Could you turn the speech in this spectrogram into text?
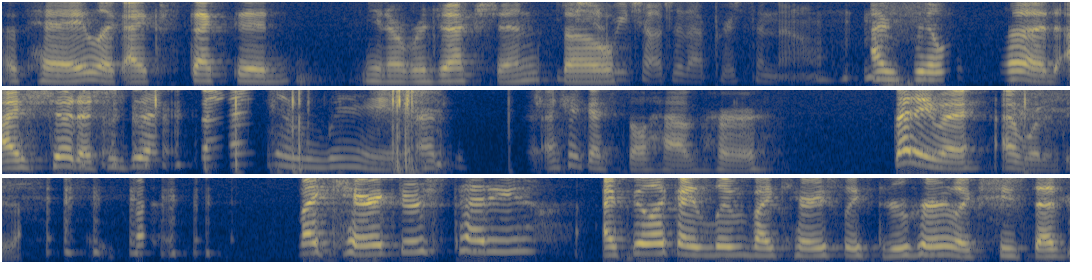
okay. Like i expected you know rejection so you should reach out to that person now. I really should. I should. I should be like by the way I, I think i still have her. But anyway i wouldn't do that. My character's petty I feel like I live vicariously through her. Like she says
